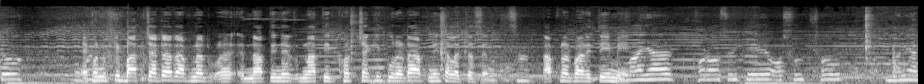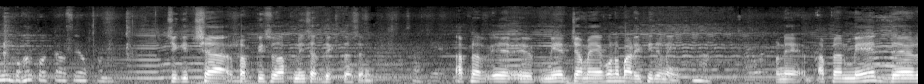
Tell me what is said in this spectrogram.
তো এখন কি বাচ্চাটার আপনার নাতিনের নাতির খরচা কি পুরাটা আপনি চালাইতেছেন? স্যার, আপনার বাড়িতেই মেয়ে? মায়ার খরচ হইতে অসুখ সব মানে আমি বহন করতে আছি এখন। চিকিৎসা সবকিছু আপনি স্যার দেখতেছেন? আপনার মেয়ের জামাই এখনও বাড়ি ফিরে নাই? মানে আপনার মেয়ে দেড়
